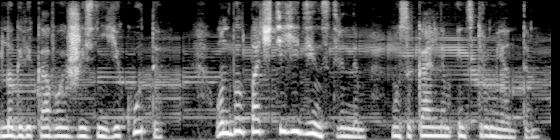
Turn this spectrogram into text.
многовековой жизни якутов, он был почти единственным музыкальным инструментом –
